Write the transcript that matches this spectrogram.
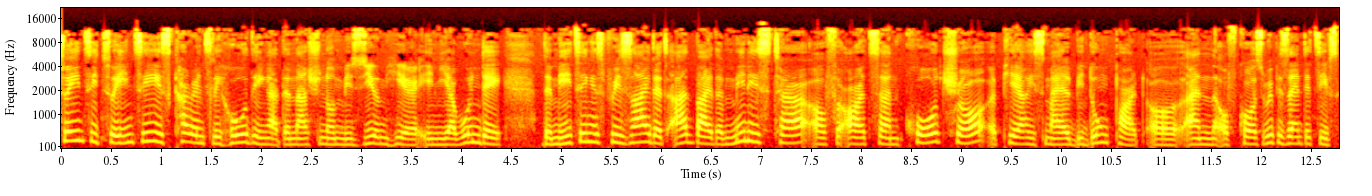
2020 is currently holding at the National Museum here in Yaoundé. The meeting is presided at by the Minister of Arts and Culture, Pierre Ismaël Bidongpart, uh, and of course representatives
